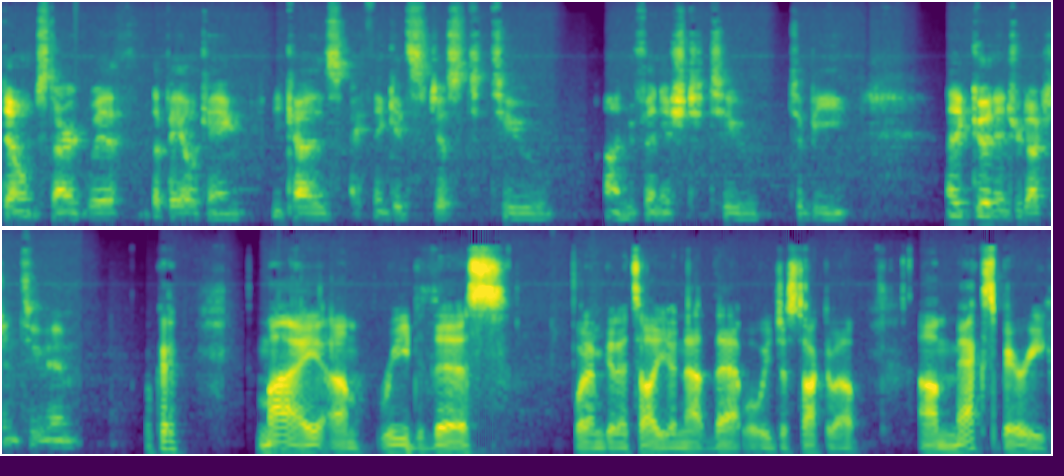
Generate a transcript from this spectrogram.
don't start with The Pale King because I think it's just too unfinished to to be a good introduction to him. Okay. My um, read this, what I'm going to tell you, not that, what we just talked about. Um, Max Barry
